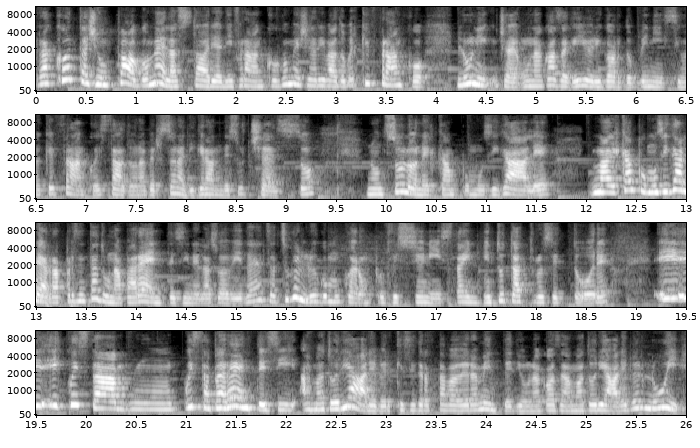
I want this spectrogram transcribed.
Raccontaci un po' com'è la storia di Franco, come ci è arrivato, perché Franco, cioè una cosa che io ricordo benissimo è che Franco è stato una persona di grande successo, non solo nel campo musicale, ma il campo musicale ha rappresentato una parentesi nella sua vita, nel senso che lui comunque era un professionista in, in tutt'altro settore. E, e questa, mh, questa, parentesi amatoriale, perché si trattava veramente di una cosa amatoriale per lui,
